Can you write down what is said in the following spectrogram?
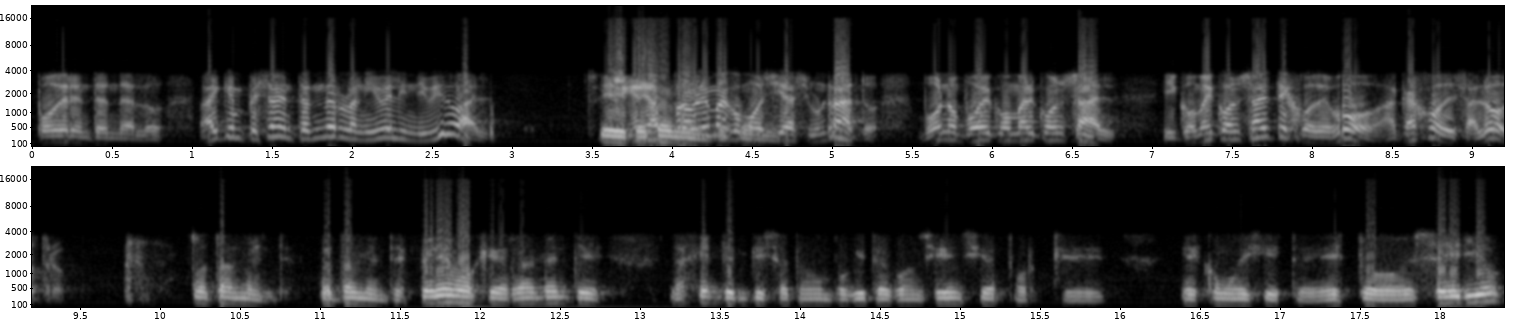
poder entenderlo. Hay que empezar a entenderlo a nivel individual. Sí, el gran problema, como decía hace un rato, vos no podés comer con sal. Y comer con sal te jodes vos, acá jodes al otro. Totalmente, totalmente. Esperemos que realmente la gente empiece a tomar un poquito de conciencia porque es como dijiste, esto es serio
